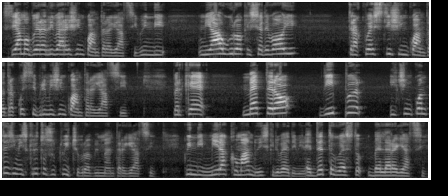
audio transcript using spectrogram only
Stiamo per arrivare ai 50 ragazzi, quindi mi auguro che siate voi tra questi 50, tra questi primi 50 ragazzi. Perché metterò VIP il cinquantesimo iscritto su Twitch probabilmente ragazzi. Quindi mi raccomando iscrivetevi. E detto questo, bella ragazzi.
